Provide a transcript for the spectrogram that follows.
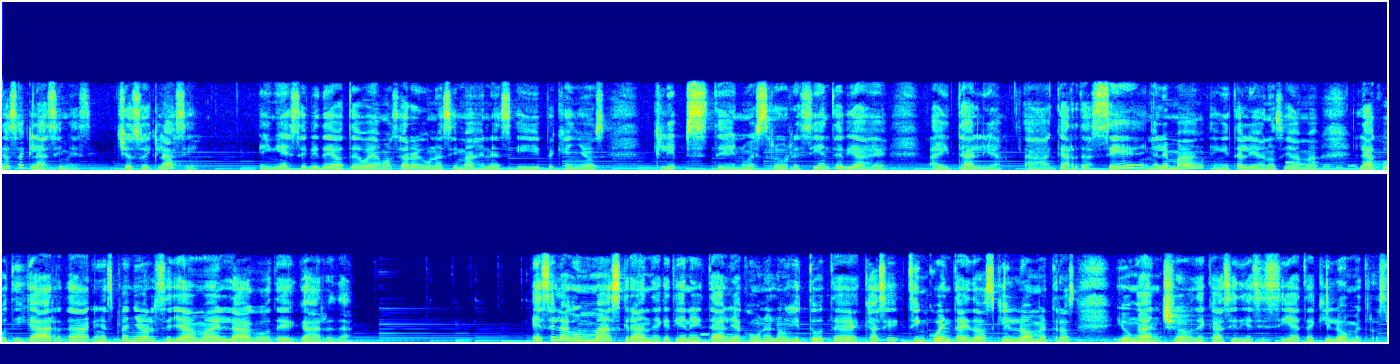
Bienvenidos a Classimes. Yo soy Classy. En este video te voy a mostrar algunas imágenes y pequeños clips de nuestro reciente viaje a Italia, a Gardasee en alemán, en italiano se llama Lago di Garda, en español se llama el Lago de Garda. Es el lago más grande que tiene Italia, con una longitud de casi 52 kilómetros y un ancho de casi 17 kilómetros.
